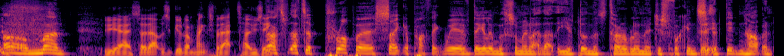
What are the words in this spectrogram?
oh man, Yeah, so that was a good one. Thanks for that, Tozy. that's that's a proper psychopathic way of dealing with something like that that you've done. That's terrible, and it just fucking it didn't happen.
